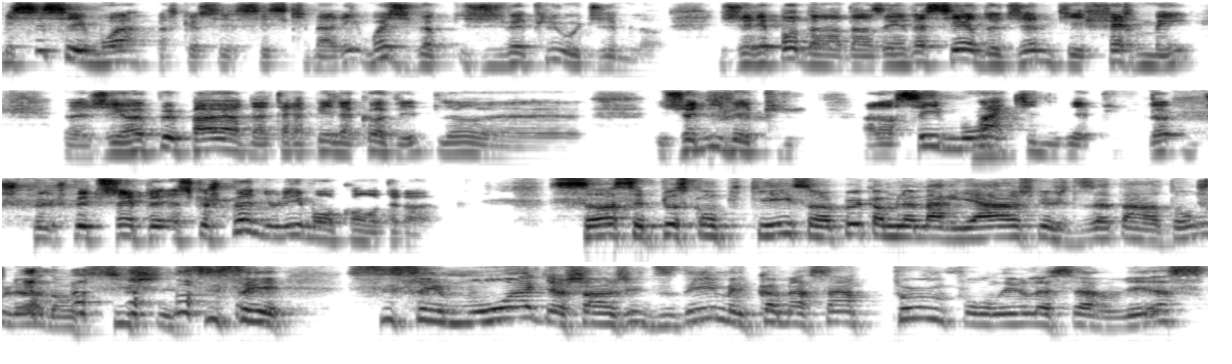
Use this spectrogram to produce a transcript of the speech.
Mais si c'est moi, parce que c'est ce qui m'arrive, moi, je n'y vais, plus au gym. Je n'irai pas dans, un vestiaire de gym qui est fermé. Euh, j'ai un peu peur d'attraper la COVID. Là. Euh, je n'y vais plus. Alors, c'est moi qui n'y vais plus. je peux, tout Est-ce que je peux annuler mon contrat? Ça, c'est plus compliqué. C'est un peu comme le mariage que je disais tantôt. Là. Donc, si, si c'est moi qui ai changé d'idée, mais le commerçant peut me fournir le service,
